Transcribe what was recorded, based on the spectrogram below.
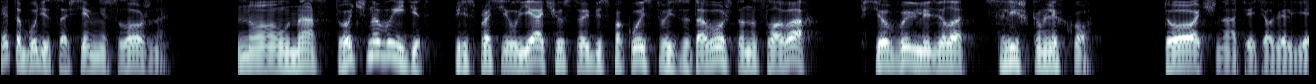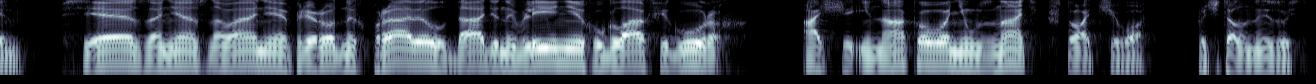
Это будет совсем несложно. Но у нас точно выйдет, переспросил я, чувствуя беспокойство из-за того, что на словах все выглядело слишком легко. «Точно», — ответил Вильгельм. «Все за неоснование природных правил дадены в линиях, углах, фигурах. Аще инаково не узнать, что от чего», — прочитал он наизусть.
